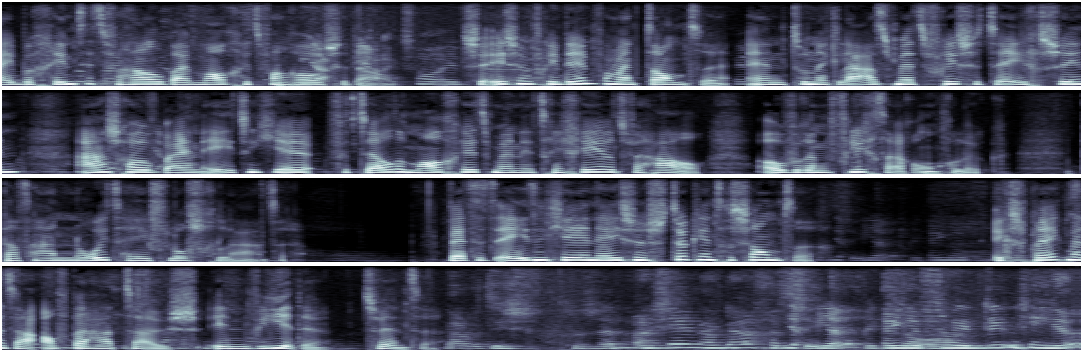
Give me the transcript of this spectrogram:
Mij begint dit verhaal bij Margit van Roosendaal. Ze is een vriendin van mijn tante. En toen ik laatst met frisse tegenzin aanschoof bij een etentje, vertelde Margit me een intrigerend verhaal over een vliegtuigongeluk dat haar nooit heeft losgelaten. Werd het etentje ineens een stuk interessanter. Ik spreek met haar af bij haar thuis in Wierde, Twente. Nou, dat is gezellig. Als jij nou daar gaat zitten en je vriendin hier,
